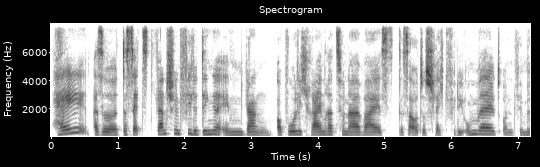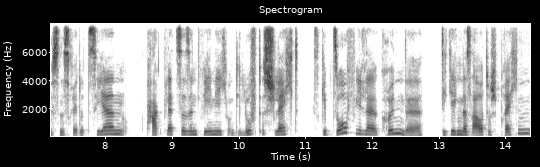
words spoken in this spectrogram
hey, also das setzt ganz schön viele Dinge in Gang, obwohl ich rein rational weiß, das Auto ist schlecht für die Umwelt und wir müssen es reduzieren, Parkplätze sind wenig und die Luft ist schlecht. Es gibt so viele Gründe, die gegen das Auto sprechen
